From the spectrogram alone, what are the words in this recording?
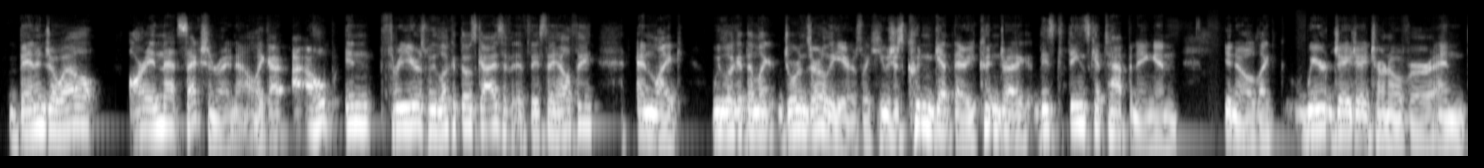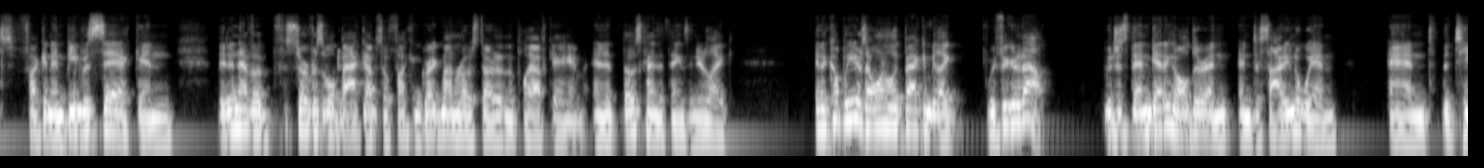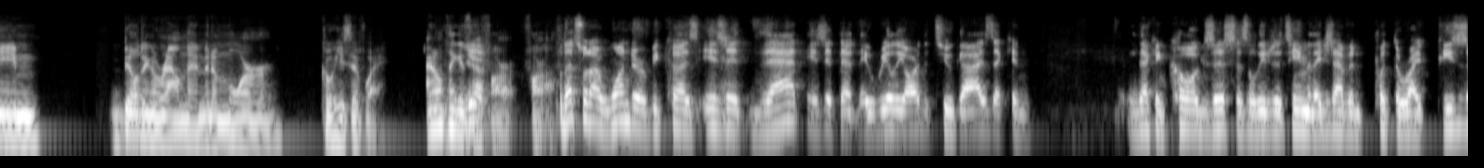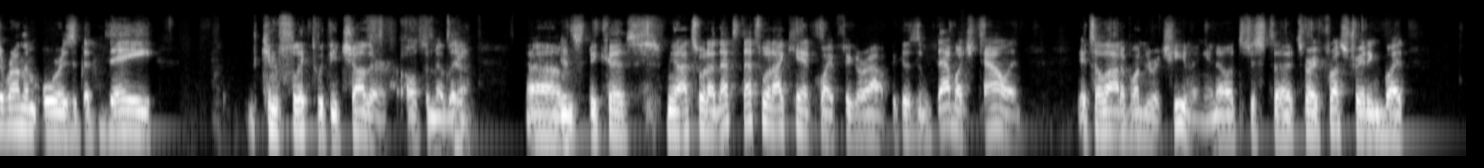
Ben and Joel are in that section right now. Like I, I hope in three years we look at those guys if, if they stay healthy and like we look at them like Jordan's early years. Like he was just couldn't get there. He couldn't drag these things kept happening and you know, like weird JJ turnover and fucking Embiid was sick and they didn't have a serviceable backup. So fucking Greg Monroe started in the playoff game and it, those kinds of things. And you're like, in a couple years, I want to look back and be like, we figured it out. With just them getting older and, and deciding to win and the team building around them in a more cohesive way. I don't think it's Yeah. that far far off. Well, that's what I wonder because is it that is it that they really are the two guys that can that can coexist as the leaders of the team and they just haven't put the right pieces around them, or is it that they conflict with each other ultimately? Um, It's- because you know that's what I, that's that's what I can't quite figure out because with that much talent, it's a lot of underachieving. You know, it's just uh, it's very frustrating, but.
